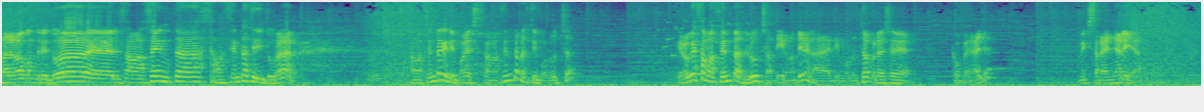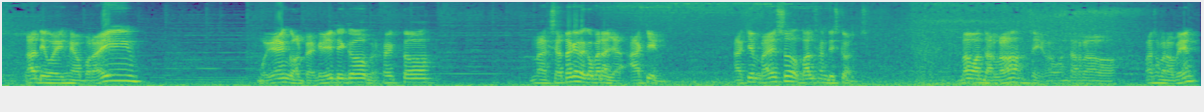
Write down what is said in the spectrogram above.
Vale, va con triturar, el Zamacenta... Zamacenta triturar. ¿Zamacenta qué tipo es? ¿Zamacenta no es tipo lucha? Creo que Zamacenta es lucha, tío. No tiene nada de tipo lucha, pero ese... ¿Cooperaya? Me extrañaría. Látigo igneo por ahí. Muy bien, golpe crítico, perfecto. Max ataque de Cooperaya. ¿A quién? ¿A quién va eso? Va Centiscorch. Va a aguantarlo, ¿no? Sí, va a aguantarlo más o menos bien.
